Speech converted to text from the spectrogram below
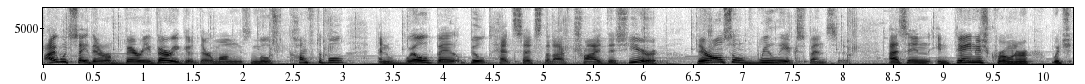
I would say they're very, very good. They're among the most comfortable and well built headsets that I've tried this year. They're also really expensive, as in in Danish kroner, which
